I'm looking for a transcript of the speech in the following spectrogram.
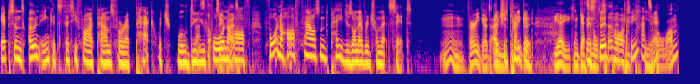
Epson's own ink, it's £35 for a pack, which will do That's you four and a half, four and a half thousand pages on average from that set, Mm, very good. which you is pretty good. yeah, you can get There's an third party, compatible yeah. one.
